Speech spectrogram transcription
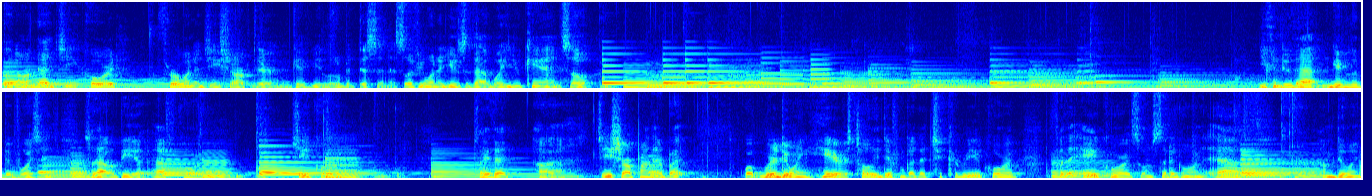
but on that G chord, throw in a G sharp there and give you a little bit dissonance. So if you want to use it that way, you can. So. You can do that, give you a little bit voicing. So that would be a F chord, G chord, play that uh, G sharp on there. But what we're doing here is totally different. Got that Chick Corea chord for the A chord. So instead of going to F, I'm doing,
